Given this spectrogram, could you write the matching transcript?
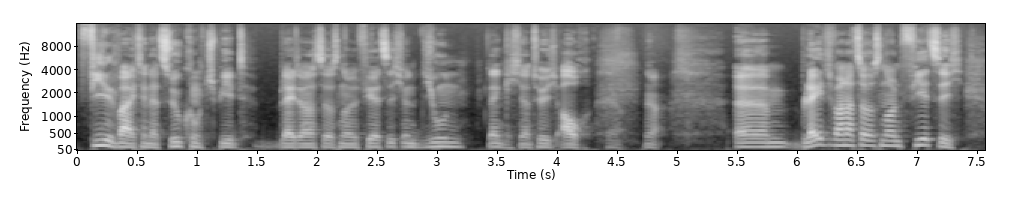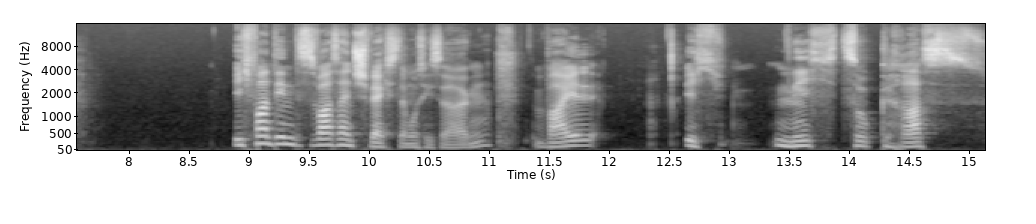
viel weiter in der Zukunft spielt, Blade Runner 2049 und Dune, denke ich natürlich auch. Ja. ja. Ähm, Blade Runner 2049, ich fand den, das war sein Schwächster, muss ich sagen, weil ich nicht so krass,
